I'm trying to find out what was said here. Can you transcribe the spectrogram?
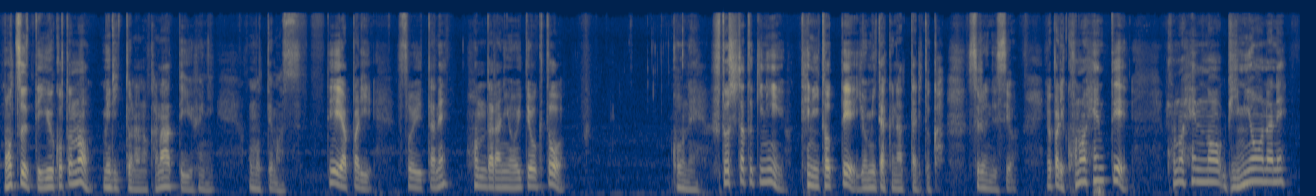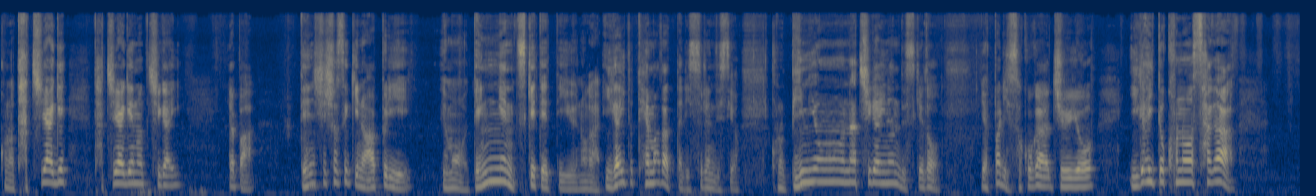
持つっていうことのメリットなのかなっていうふうに思ってます。でやっぱりそういったね本棚に置いておくとこうねふとした時に手に取って読みたくなったりとかするんですよ。やっぱりこの辺ってこの辺の微妙なねこの立ち上げ立ち上げの違いやっぱ電子書籍のアプリでも電源つけてっていうのが意外と手間だったりするんですよ。この微妙な違いなんですけどやっぱりそこが重要意外とこの差が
